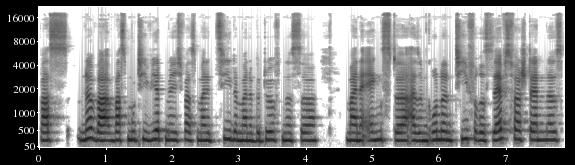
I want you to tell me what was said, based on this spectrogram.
was ne, was motiviert mich, was meine Ziele, meine Bedürfnisse, meine Ängste, also im Grunde ein tieferes Selbstverständnis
